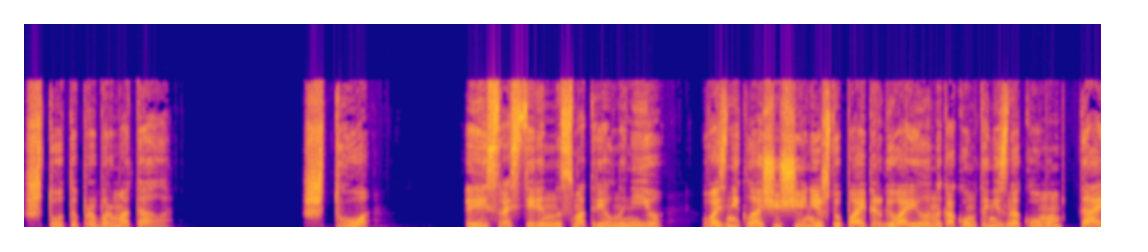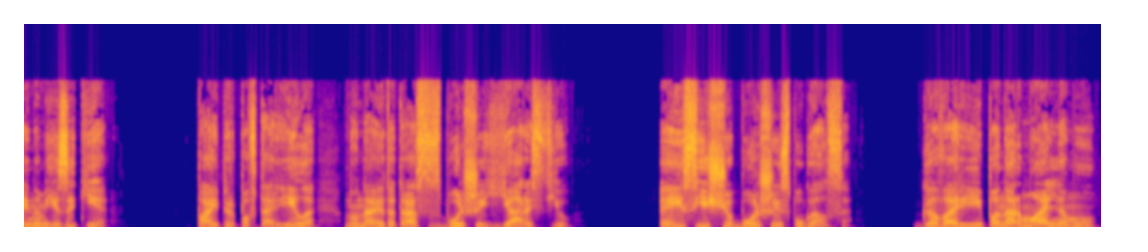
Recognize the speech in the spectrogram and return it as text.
что-то пробормотала. «Что?» Эйс растерянно смотрел на нее — возникло ощущение, что Пайпер говорила на каком-то незнакомом тайном языке. Пайпер повторила, но на этот раз с большей яростью. Эйс еще больше испугался. «Говори по-нормальному!»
